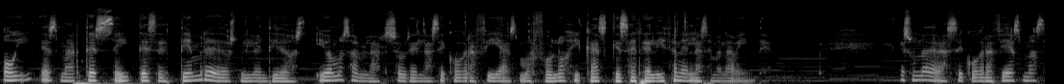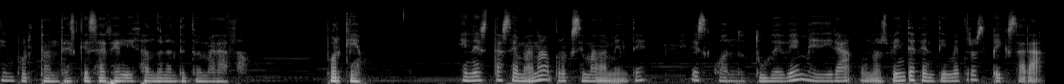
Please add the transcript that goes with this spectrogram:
Hoy es martes 6 de septiembre de 2022 y vamos a hablar sobre las ecografías morfológicas que se realizan en la semana 20. Es una de las ecografías más importantes que se realizan durante tu embarazo. ¿Por qué? En esta semana aproximadamente es cuando tu bebé medirá unos 20 centímetros y pesará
